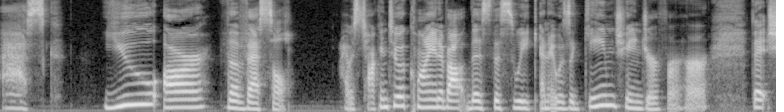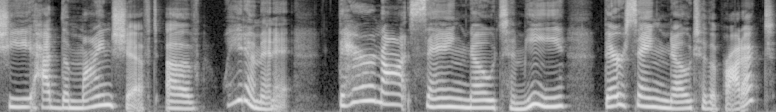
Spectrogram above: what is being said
ask. You are the vessel. I was talking to a client about this this week, and it was a game changer for her that she had the mind shift of wait a minute, they're not saying no to me. They're saying no to the product.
